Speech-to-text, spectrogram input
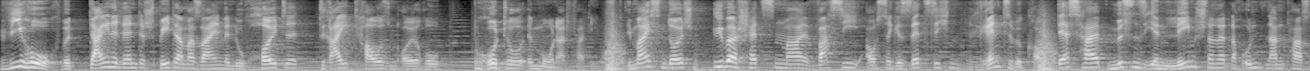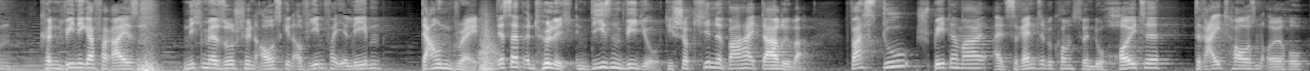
Wie hoch wird deine Rente später mal sein, wenn du heute 3000 Euro brutto im Monat verdienst? Die meisten Deutschen überschätzen mal, was sie aus der gesetzlichen Rente bekommen. Deshalb müssen sie ihren Lebensstandard nach unten anpassen, können weniger verreisen, nicht mehr so schön ausgehen, auf jeden Fall ihr Leben downgraden. Deshalb enthülle ich in diesem Video die schockierende Wahrheit darüber, was du später mal als Rente bekommst, wenn du heute 3000 Euro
